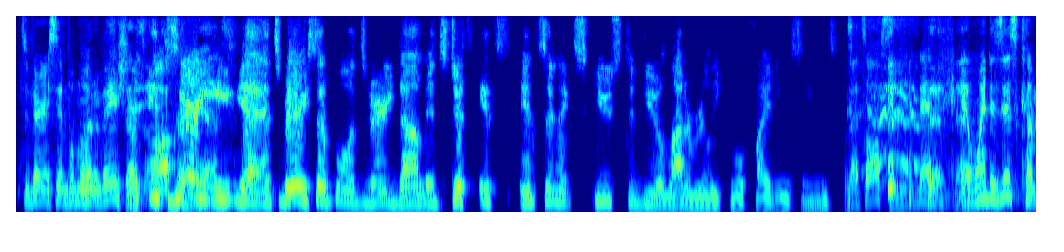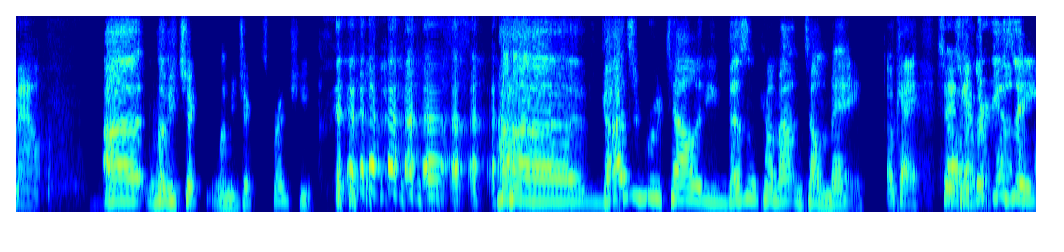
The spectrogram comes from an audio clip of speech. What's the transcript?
It's a very simple motivation. That's it's awesome, very yes. yeah it's very simple it's very dumb it's just it's it's an excuse to do a lot of really cool fighting scenes That's awesome. And, and when does this come out? Uh let me check let me check the spreadsheet uh gods of brutality doesn't come out until may Okay, so Oh, it's got- there is a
